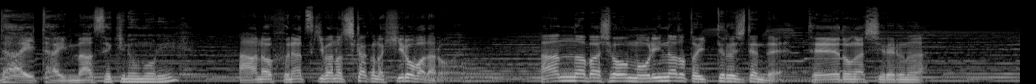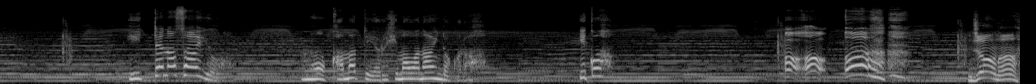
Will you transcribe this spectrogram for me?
だいたい魔石の森？あの船着き場の近くの広場だろあんな場所を森などと言ってる時点で程度が知れるな。言ってなさいよ。もう構ってやる暇はないんだから。行こう。あああ。じゃあな。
